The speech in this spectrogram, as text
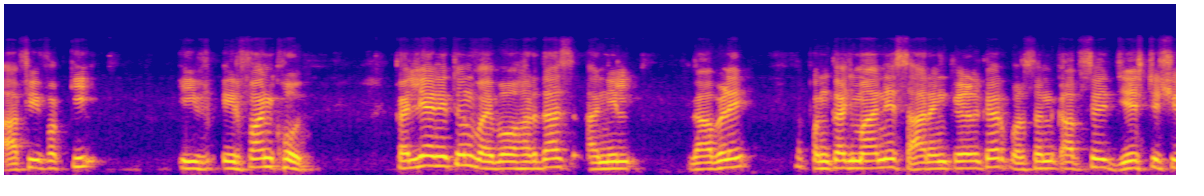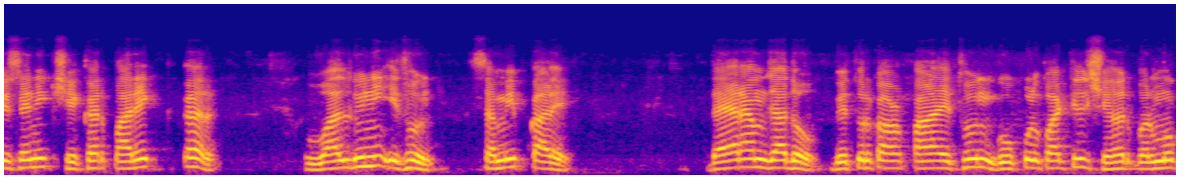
आफिफ अक्की इरफान खोत, कल्याण येथून वैभव हरदास, अनिल गाबळे, पंकज माने, सारंग केळकर, प्रसन्न कापसे, ज्येष्ठ शिवसैनिक शेखर पारेकर, वालदुनी येथून समीप काळे, दयाराम जाधव बेतुरपाळा येथून गोकुळ पाटील, शहर प्रमुख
